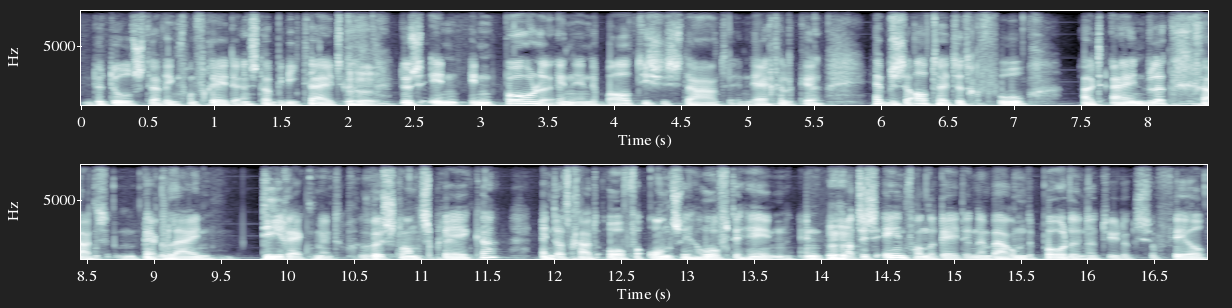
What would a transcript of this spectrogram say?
de doelstelling van vrede en stabiliteit. Dus in, in Polen en in de Baltische Staten en dergelijke... hebben ze altijd het gevoel, uiteindelijk gaat Berlijn direct met Rusland spreken. En dat gaat over onze hoofden heen. En dat is een van de redenen waarom de Polen natuurlijk zoveel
